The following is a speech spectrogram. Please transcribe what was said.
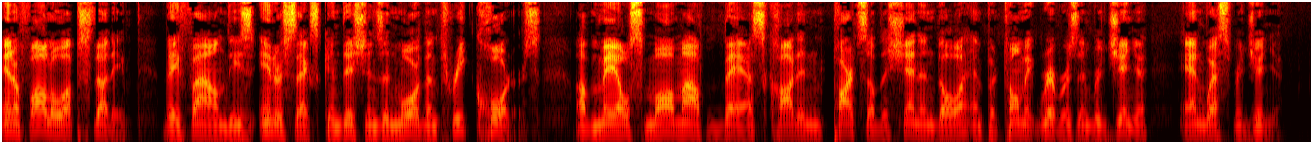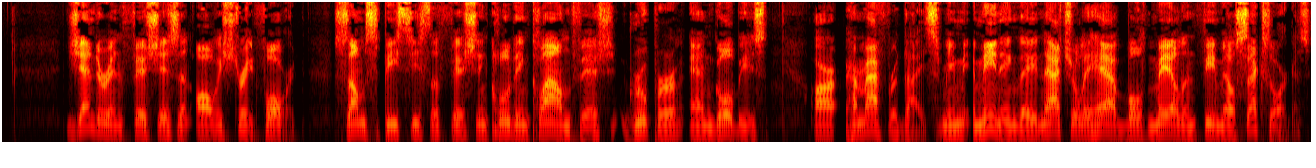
In a follow up study, they found these intersex conditions in more than three quarters of male smallmouth bass caught in parts of the Shenandoah and Potomac rivers in Virginia and West Virginia. Gender in fish isn't always straightforward. Some species of fish, including clownfish, grouper, and gobies, are hermaphrodites, meaning they naturally have both male and female sex organs.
